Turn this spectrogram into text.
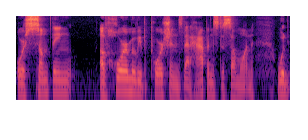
or something of horror movie proportions that happens to someone would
